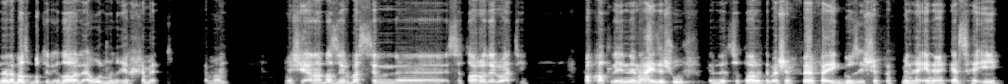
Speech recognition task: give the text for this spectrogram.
إن أنا بظبط الإضاءة الأول من غير خامات تمام؟ ماشي أنا بظهر بس الستارة دلوقتي فقط لأن أنا عايز أشوف إن الستارة تبقى شفافة إيه الجزء الشفاف منها انعكاسها إيه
